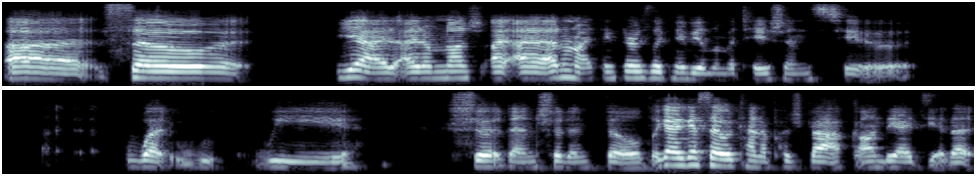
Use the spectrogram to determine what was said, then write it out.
Uh, so yeah I, i'm not I, I don't know. I think there's like maybe limitations to what we should and shouldn't build like i guess i would kind of push back on the idea that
